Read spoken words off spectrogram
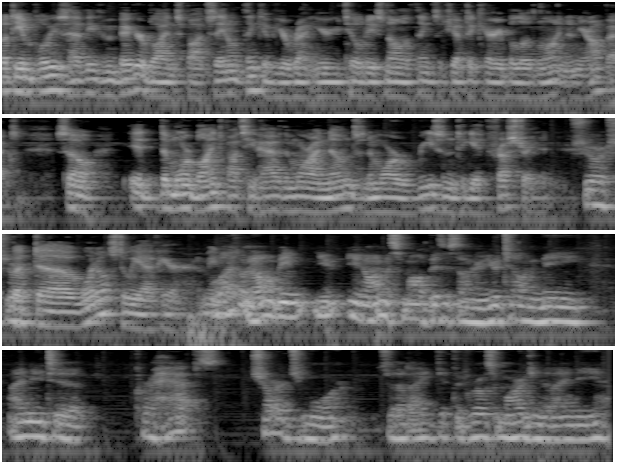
but the employees have even bigger blind spots. They don't think of your rent, your utilities, and all the things that you have to carry below the line in your opex. So, it, the more blind spots you have, the more unknowns, and the more reason to get frustrated. sure, sure. But uh, what else do we have here? I mean, Well, I don't know. I mean, you you know, I'm a small business owner. You're telling me I need to perhaps charge more so that I get the gross margin that I need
